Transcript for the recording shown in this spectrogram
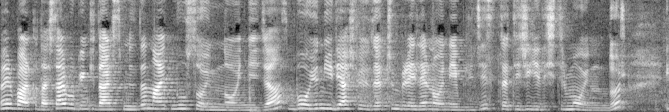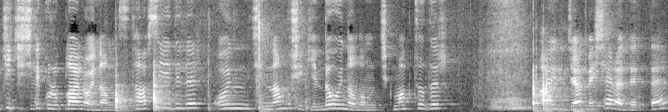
Merhaba arkadaşlar. Bugünkü dersimizde Night Moves oyununu oynayacağız. Bu oyun 7 yaş ve üzeri tüm bireylerin oynayabileceği strateji geliştirme oyunudur. İki kişilik gruplarla oynanması tavsiye edilir. Oyunun içinden bu şekilde oyun alanı çıkmaktadır. Ayrıca beşer adet de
